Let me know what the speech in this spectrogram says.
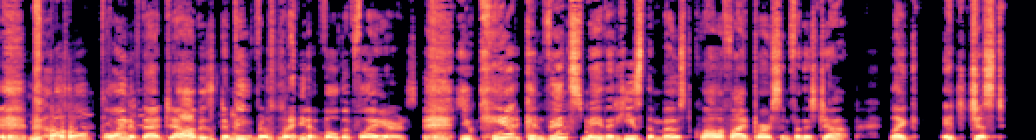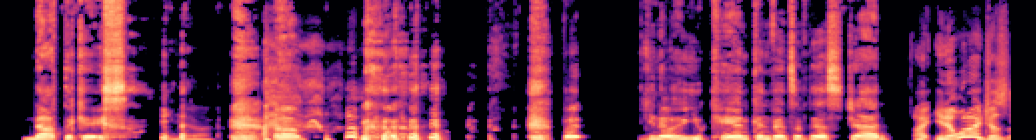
the whole point of that job is to be relatable to players. You can't convince me that he's the most qualified person for this job. Like, it's just not the case. yeah. Um, but you know who you can convince of this, Chad? I you know what I just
